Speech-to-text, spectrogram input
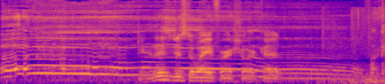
Yeah, this is just a way for a shortcut. Fuck.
